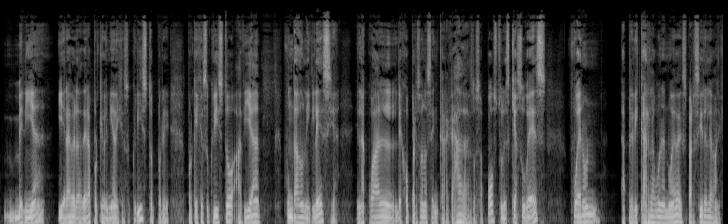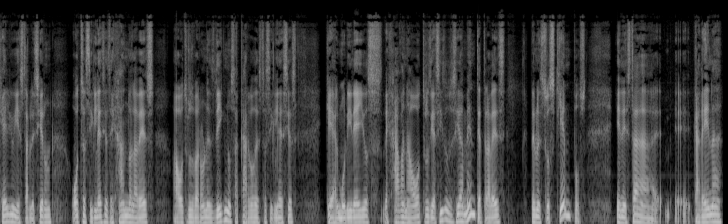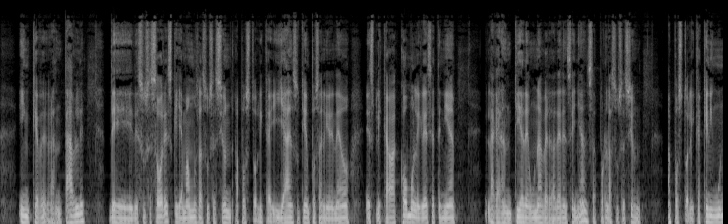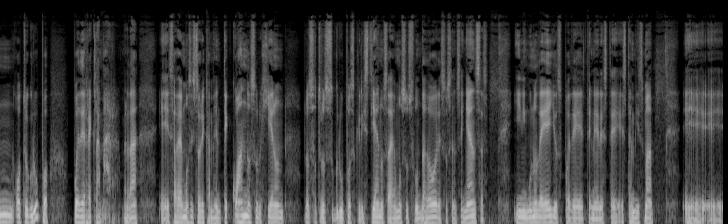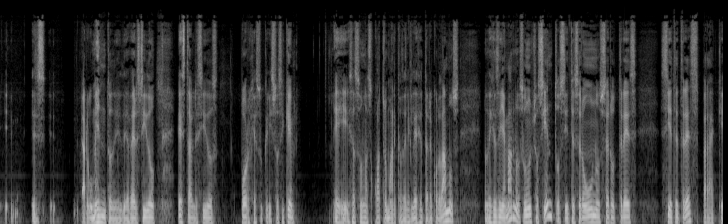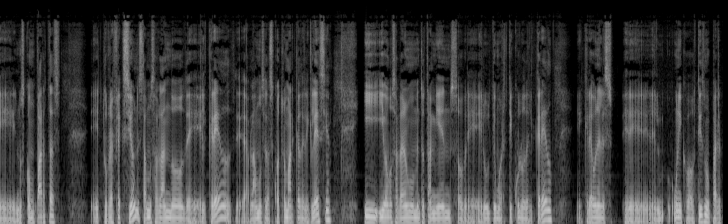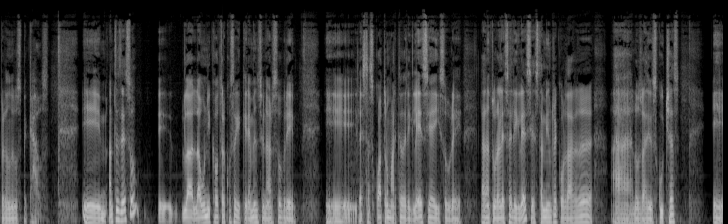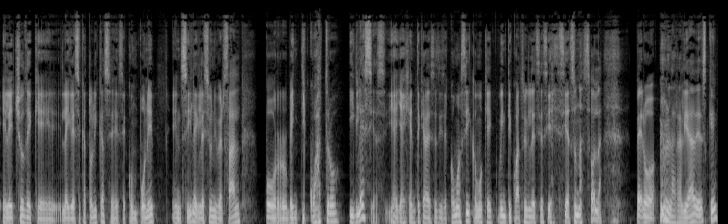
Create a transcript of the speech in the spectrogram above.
venía y era verdadera porque venía de Jesucristo, porque Jesucristo había fundado una iglesia en la cual dejó personas encargadas, los apóstoles, que a su vez fueron a predicar la buena nueva, a esparcir el Evangelio y establecieron otras iglesias dejando a la vez a otros varones dignos a cargo de estas iglesias que al morir ellos dejaban a otros y así sucesivamente a través de nuestros tiempos en esta eh, cadena inquebrantable de, sucesores que llamamos la sucesión apostólica. Y ya en su tiempo San Ireneo explicaba cómo la iglesia tenía la garantía de una verdadera enseñanza por la sucesión apostólica que ningún otro grupo puede reclamar, ¿verdad? Eh, sabemos históricamente cuándo surgieron los otros grupos cristianos, sabemos sus fundadores, sus enseñanzas, y ninguno de ellos puede tener este, esta misma eh, argumento de, haber sido establecidos por Jesucristo. Así que eh, esas son las cuatro marcas de la iglesia, te recordamos. No dejes de llamarnos, 1-800-701-0373 para que nos compartas eh, tu reflexión. Estamos hablando del credo, hablamos de las cuatro marcas de la iglesia y, vamos a hablar un momento también sobre el último artículo del credo. Eh, creo en el, eh, único bautismo para el perdón de los pecados. antes de eso, la, única otra cosa que quería mencionar sobre estas cuatro marcas de la iglesia y sobre la naturaleza de la iglesia. Es también recordar a los radioescuchas eh, el hecho de que la iglesia católica se, se compone en sí, la iglesia universal, por 24 iglesias. Y hay, hay, gente que a veces dice, ¿cómo así? ¿Cómo que hay 24 iglesias si, si es una sola? Pero la realidad es que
